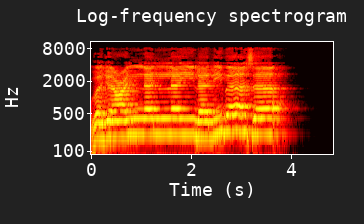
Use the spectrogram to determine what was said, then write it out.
وجعلنا الليل لباسا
